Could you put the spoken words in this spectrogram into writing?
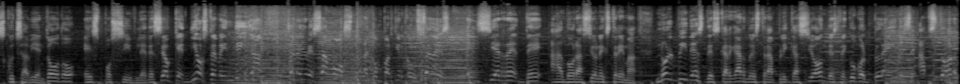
escucha bien, todo es posible. Deseo que Dios te bendiga. Ya regresamos para compartir con ustedes el cierre de Adoración Extrema. No olvides descargar nuestra aplicación desde Google Play, desde App Store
